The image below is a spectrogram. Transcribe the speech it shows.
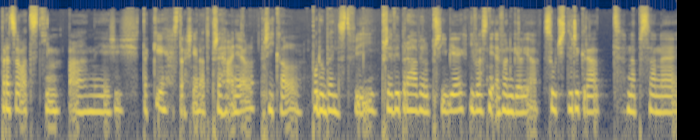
Pracovat s tím. Pán Ježíš taky strašně rád přeháněl, říkal podobenství, převyprávil příběh i vlastně evangelia. Jsou čtyřikrát napsané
